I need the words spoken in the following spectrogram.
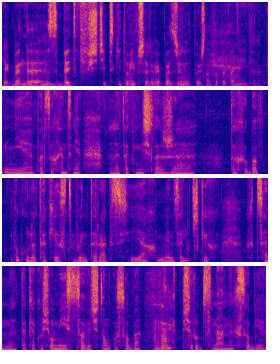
jak będę Mhm. zbyt wścibski, to mi przerwie. Powiedz, że nie odpowiesz na to pytanie i tyle. Nie, bardzo chętnie, ale tak myślę, że to chyba w- ogóle tak jest w interakcjach międzyludzkich. Chcemy tak jakoś umiejscowić tą osobę Mhm. wśród znanych sobie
